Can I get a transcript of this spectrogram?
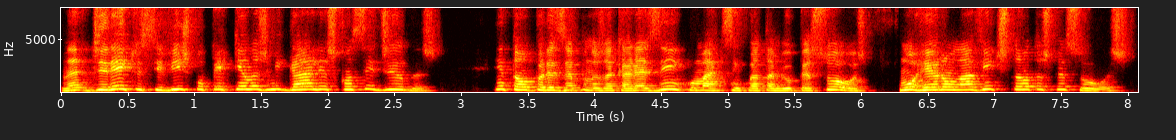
né, direitos civis, por pequenas migalhas concedidas. Então, por exemplo, no Jacarezinho, com mais de 50 mil pessoas, morreram lá vinte e tantas pessoas.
